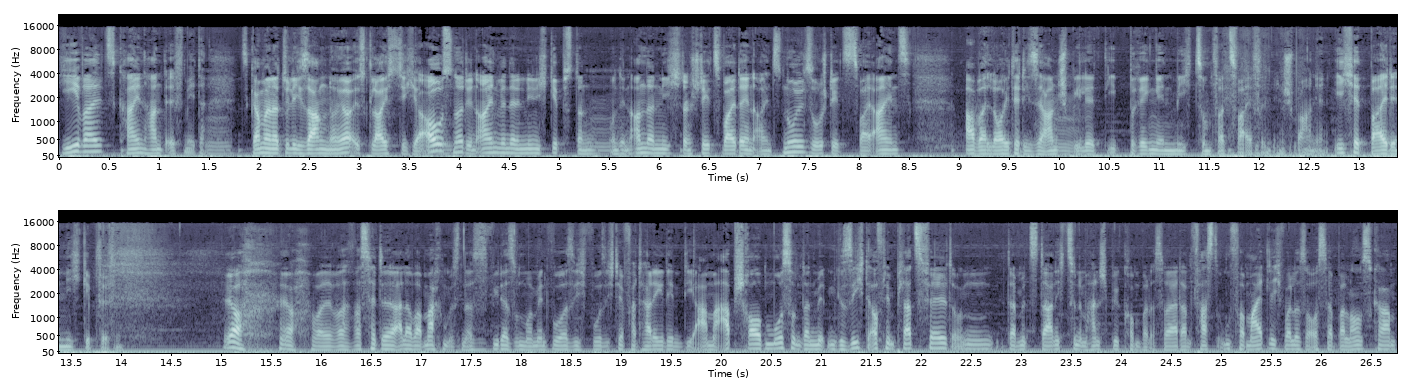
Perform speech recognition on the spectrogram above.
jeweils kein Handelfmeter. Mhm. Jetzt kann man natürlich sagen, naja, es gleicht sich ja aus, ne? den einen, wenn du den nicht gibst dann, mhm. und den anderen nicht, dann steht es weiterhin 1-0, so steht es 2-1. Aber Leute, diese Handspiele, mhm. die bringen mich zum Verzweifeln in Spanien. Ich hätte beide nicht gepfiffen. Ja, ja, weil was, was, hätte Alaba machen müssen? Das ist wieder so ein Moment, wo er sich, wo sich der Verteidiger den, die Arme abschrauben muss und dann mit dem Gesicht auf den Platz fällt und damit es da nicht zu einem Handspiel kommt, weil das war ja dann fast unvermeidlich, weil es aus der Balance kam.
